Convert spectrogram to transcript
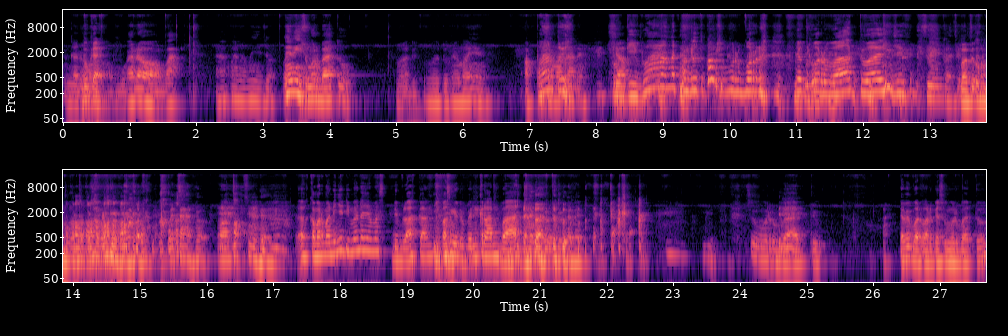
Enggak dong. Bukan. Bukan dong, Pak. Apa namanya, Cok? Ini Sumur Batu waduh Waduh. namanya. Apaan tuh? Kecamatannya. Rugi banget manggil tukang sumur bor ya keluar batu anjing. Sumpah, batu Pecah, Cok. Rontok semua. Eh, kamar mandinya di mana ya mas? Di belakang pas ngedupin keran batu. sumur batu. Tapi buat warga sumur batu,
